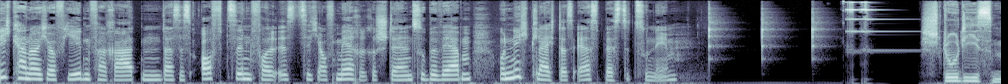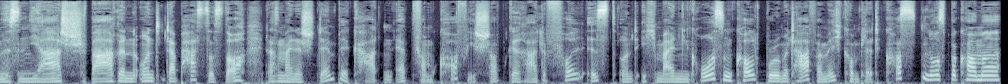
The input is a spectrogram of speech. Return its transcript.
Ich kann euch auf jeden Fall raten, dass es oft sinnvoll ist, sich auf mehrere Stellen zu bewerben und nicht gleich das Erstbeste zu nehmen. Studis müssen ja sparen und da passt es doch, dass meine Stempelkarten-App vom Coffeeshop gerade voll ist und ich meinen großen Cold Brew mit Hafermilch komplett kostenlos bekomme.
